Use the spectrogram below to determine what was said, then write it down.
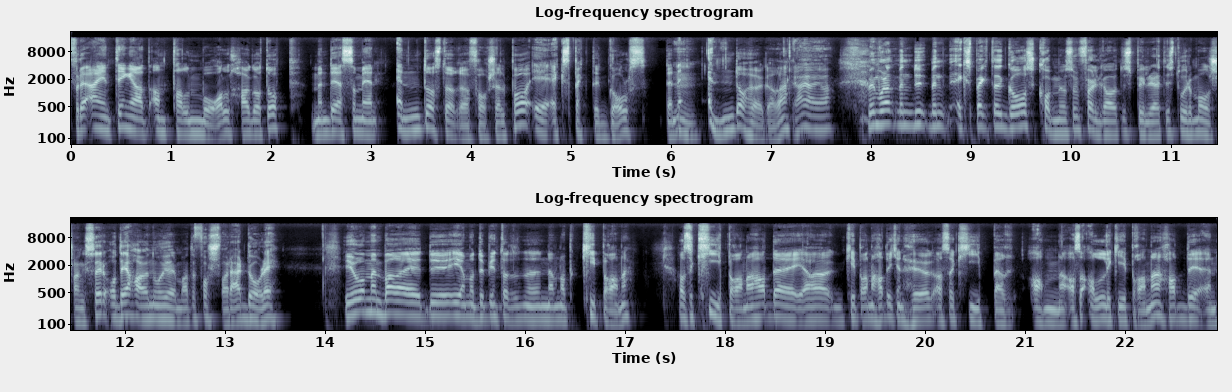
For det er én ting er at antall mål har gått opp, men det som er en enda større forskjell på, er expected goals. Den er enda høyere. Ja, ja, ja. Men, hvordan, men, du, men expected goals kommer jo som følge av at du spiller etter store målsjanser, og det har jo noe å gjøre med at Forsvaret er dårlig. Jo, men bare du, i og med at du begynte å nevne opp keeperne. Altså Keeperne hadde, ja, keeperne hadde ikke en høy altså keeperne, altså Alle keeperne hadde en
